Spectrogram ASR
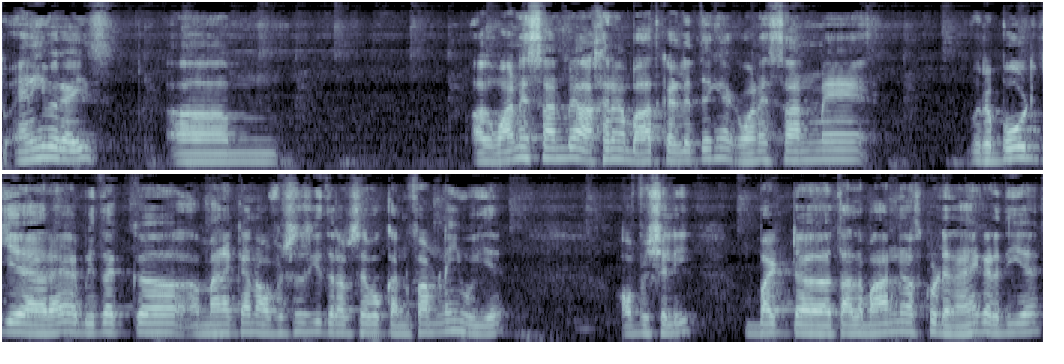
तो एनी वे गाइज़ अफ़गानिस्तान पे आखिर में बात कर लेते हैं कि अफ़गानिस्तान में रिपोर्ट किया जा रहा है। अभी तक अमेरिकन ऑफिसर्स की तरफ़ से वो कंफर्म नहीं हुई है ऑफिशियली बट तालिबान ने उसको डिनाई कर दिया है।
